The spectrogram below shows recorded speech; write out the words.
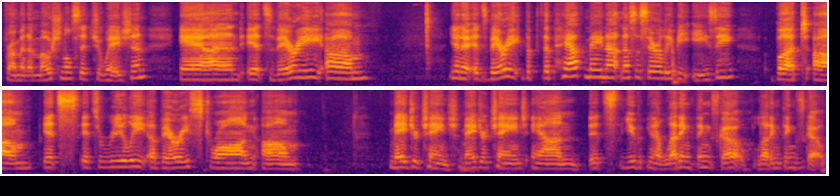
from an emotional situation. And it's very, um, you know, it's very, the, the path may not necessarily be easy, but um, it's, it's really a very strong um, major change, major change. And it's, you, you know, letting things go, letting things go.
